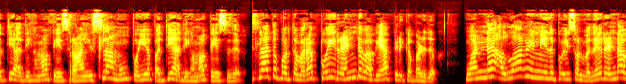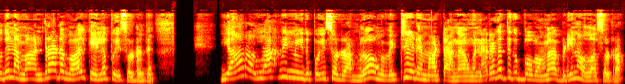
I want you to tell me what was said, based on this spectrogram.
பத்தி அதிகமா பேசுறான். இஸ்லாமும் பொய்ய பத்தி அதிகமா பேசுது. இஸ்லாத்தை பொறுத்தவரை பொய் ரெண்டு வகையா பிரிக்கப்படுது. ஒண்ணு அல்லாஹ்வின் மீது பொய் சொல்வது ரெண்டாவது நம்ம அன்றாட வாழ்க்கையில பொய் சொல்றது. யார் அல்லாஹ்வின் மீது பொய் சொல்றாங்களோ அவங்க வெற்றி அடைய மாட்டாங்க அவங்க நரகத்துக்கு போவாங்க அப்படின்னு அல்லாஹ் சொல்றான்.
